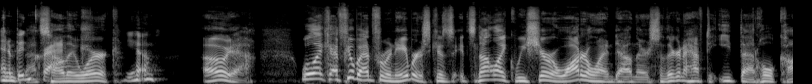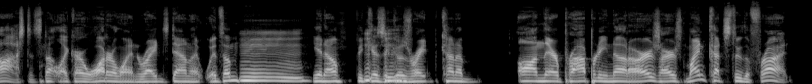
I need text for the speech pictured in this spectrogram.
And a big That's crack. how they work. Yeah. Oh yeah. Well, like I feel bad for my neighbors because it's not like we share a water line down there, so they're gonna have to eat that whole cost. It's not like our water line rides down it with them, Mm. you know, because it Mm-mm. goes right kind of on their property, not ours. Ours, mine cuts through the front.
